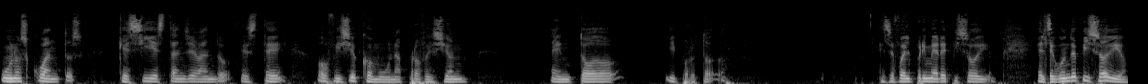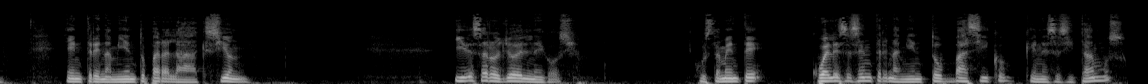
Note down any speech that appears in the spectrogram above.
unos cuantos que sí están llevando este oficio como una profesión en todo y por todo. Ese fue el primer episodio. El segundo episodio, entrenamiento para la acción y desarrollo del negocio. Justamente cuál es ese entrenamiento básico que necesitamos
